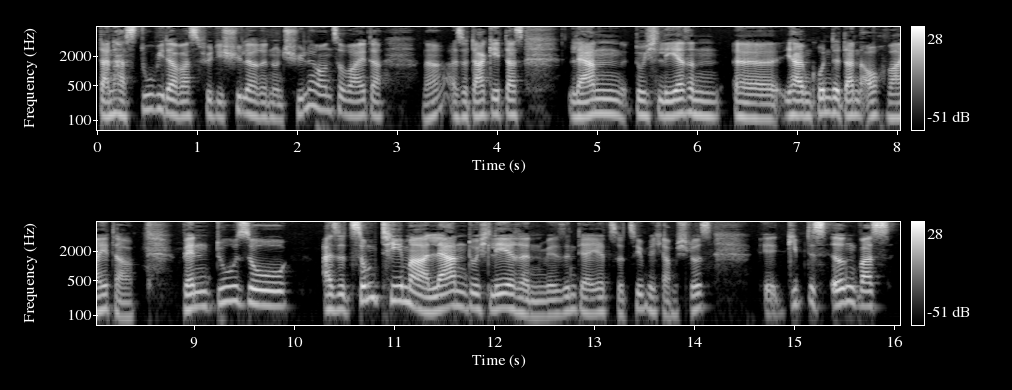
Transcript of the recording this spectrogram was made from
dann hast du wieder was für die Schülerinnen und Schüler und so weiter. Ne? Also da geht das Lernen durch Lehren äh, ja im Grunde dann auch weiter. Wenn du so, also zum Thema Lernen durch Lehren, wir sind ja jetzt so ziemlich am Schluss, äh, gibt es irgendwas,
